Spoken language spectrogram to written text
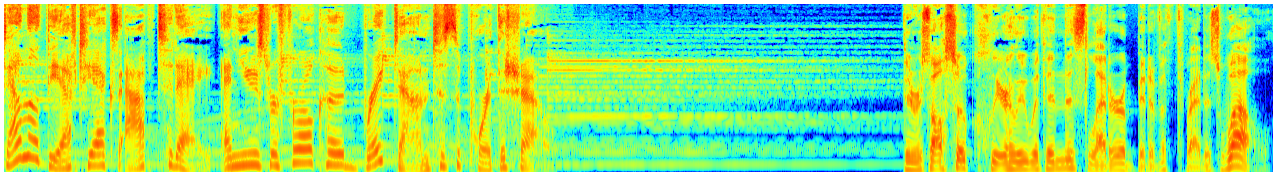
Download the FTX app today and use referral code BREAKDOWN to support the show. There is also clearly within this letter a bit of a threat as well.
